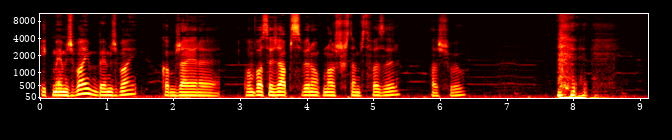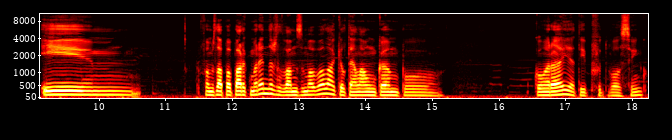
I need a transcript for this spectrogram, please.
E comemos bem, bebemos bem, como já era, como vocês já perceberam que nós gostamos de fazer, acho eu. e hum, fomos lá para o Parque Merendas, levámos uma bola, aquilo tem lá um campo com areia, tipo futebol 5,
